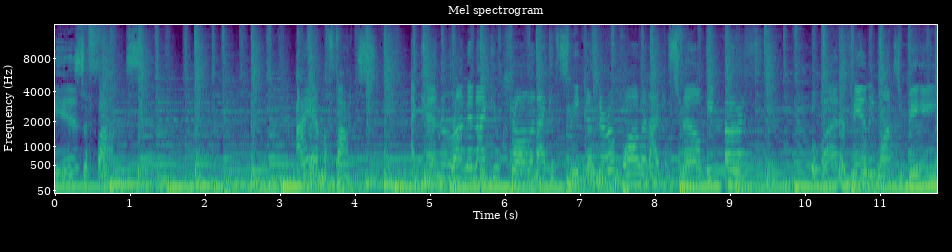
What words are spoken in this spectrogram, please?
is a fox. I am a fox. I can run and I can crawl and I can sneak under a wall and I can smell the earth. But what I really want to be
